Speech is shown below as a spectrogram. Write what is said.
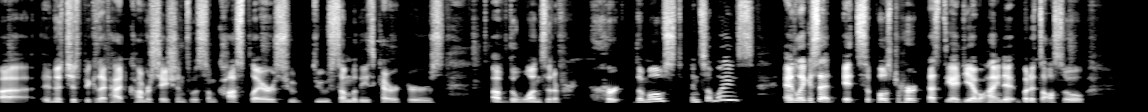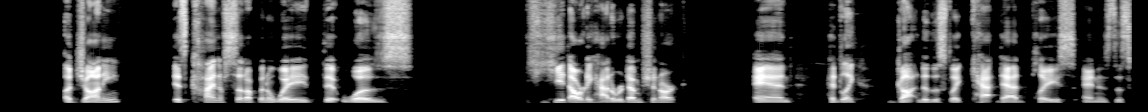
uh, and it's just because I've had conversations with some cosplayers who do some of these characters of the ones that have hurt the most in some ways. And like I said, it's supposed to hurt. That's the idea behind it. But it's also Ajani is kind of set up in a way that was he had already had a redemption arc and had like gotten to this like cat dad place and is this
